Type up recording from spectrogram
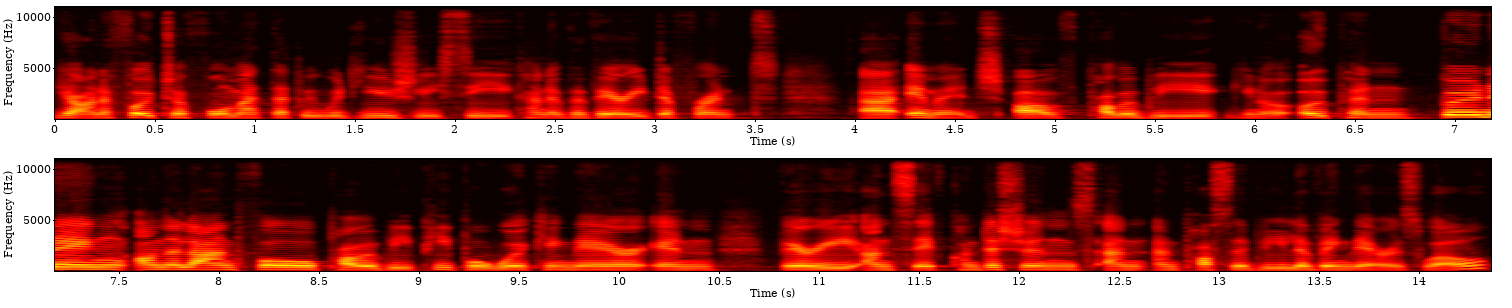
yeah, in a photo format that we would usually see kind of a very different uh, image of probably you know open burning on the landfill, probably people working there in very unsafe conditions and, and possibly living there as well.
